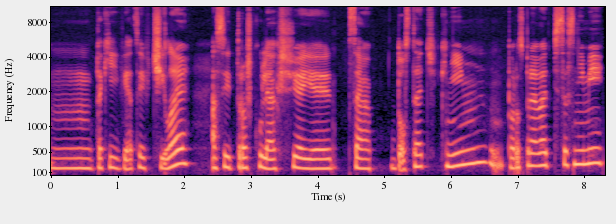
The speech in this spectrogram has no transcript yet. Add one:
mm, takí viacej v Čile. Asi trošku ľahšie je sa dostať k ním, porozprávať sa s nimi,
